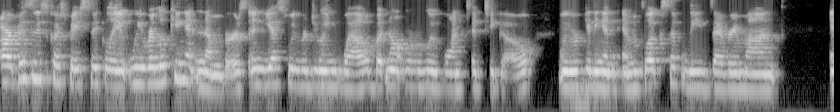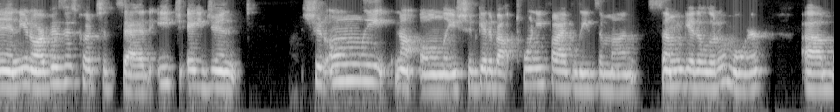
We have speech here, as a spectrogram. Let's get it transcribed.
our business coach basically, we were looking at numbers and yes, we were doing well, but not where we wanted to go we were getting an influx of leads every month. And, you know, our business coach had said each agent should only, not only, should get about 25 leads a month. Some get a little more um,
